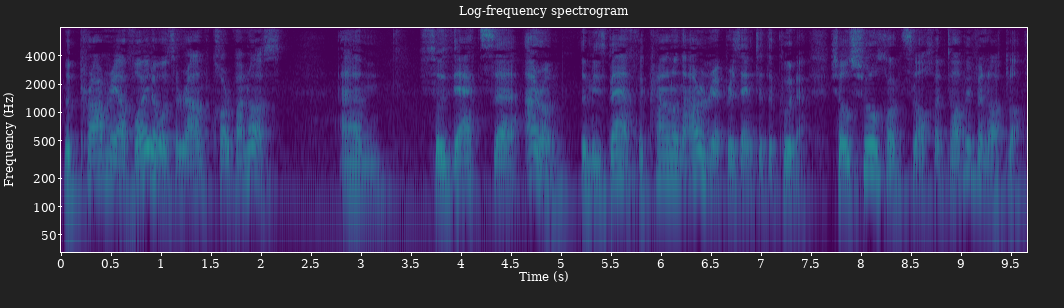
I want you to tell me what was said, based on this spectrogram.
the primary avodah was around Korbanos. Um, so that's uh, Aaron, the Mizbech, the crown on the Aaron represented the Kuna. Shel Shulchan Zocha David Venotla,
